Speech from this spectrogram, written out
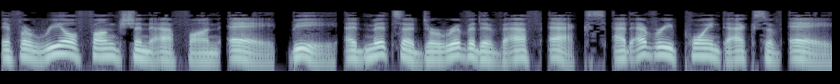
if a real function f on a, b admits a derivative f x at every point x of a,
